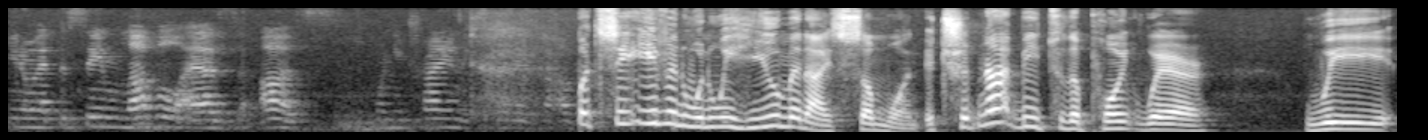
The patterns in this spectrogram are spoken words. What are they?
you know, at the same level as us when you try and explain it to others. But see, even when we humanize someone, it should not be to the point where we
